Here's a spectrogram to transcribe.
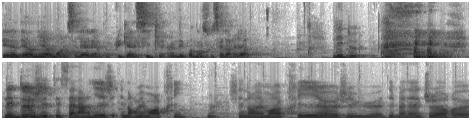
Et la dernière, bon, celle-là elle est un peu plus classique, indépendance ou salariat? Les deux. Ouais. Les deux, j'ai été salariée, j'ai énormément appris. Ouais. J'ai énormément appris, euh, j'ai eu euh, des managers euh,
